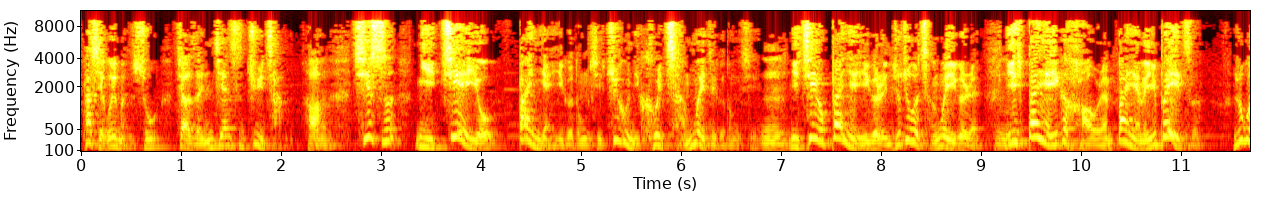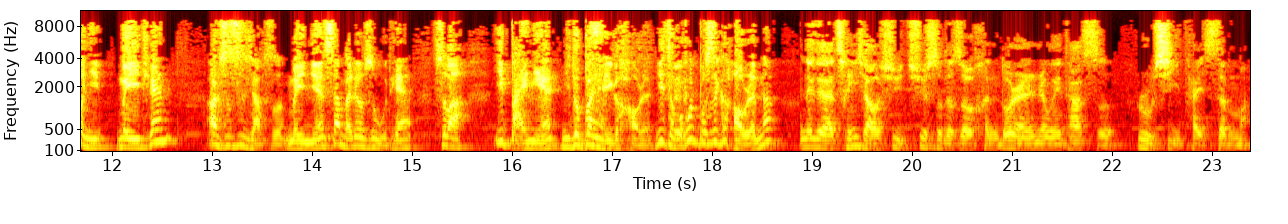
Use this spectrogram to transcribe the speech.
他写过一本书，叫《人间是剧场》哈。其实你借由扮演一个东西，最后你会成为这个东西。嗯，你借由扮演一个人，你就最后成为一个人。你扮演一个好人，扮演了一辈子。如果你每天。二十四小时，每年三百六十五天，是吧？一百年你都扮演一个好人，你怎么会不是一个好人呢？那个陈小旭去世的时候，很多人认为他是入戏太深嘛。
